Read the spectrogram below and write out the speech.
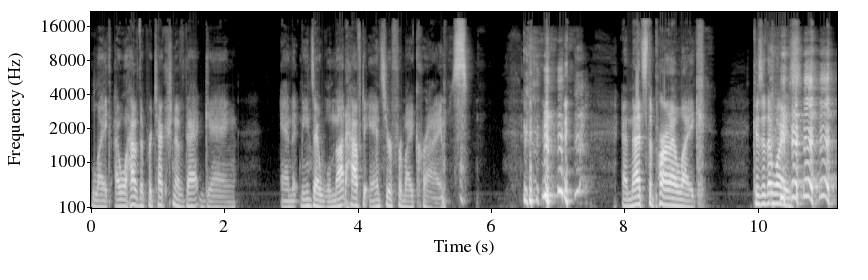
like I will have the protection of that gang, and it means I will not have to answer for my crimes, and that's the part I like, because otherwise.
